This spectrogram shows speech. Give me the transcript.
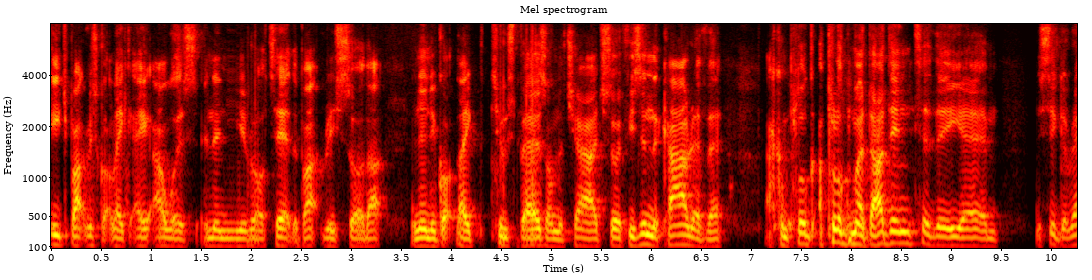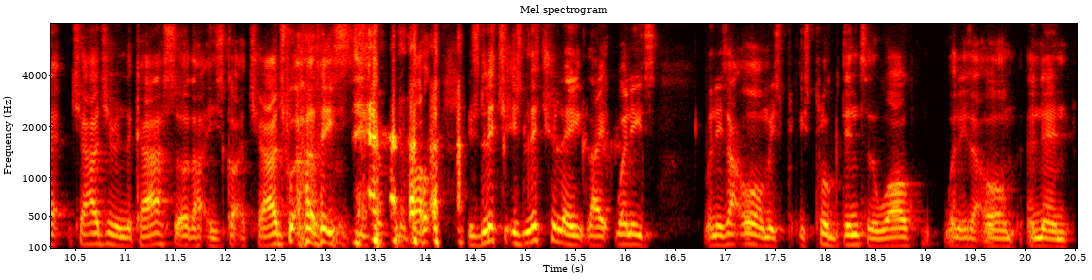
each battery's got like eight hours, and then you rotate the batteries so that, and then you've got like two spares on the charge. So if he's in the car ever, I can plug I plug my dad into the um, the cigarette charger in the car so that he's got a charge while he's, about. He's literally he's literally like when he's when he's at home, he's he's plugged into the wall when he's at home, and then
